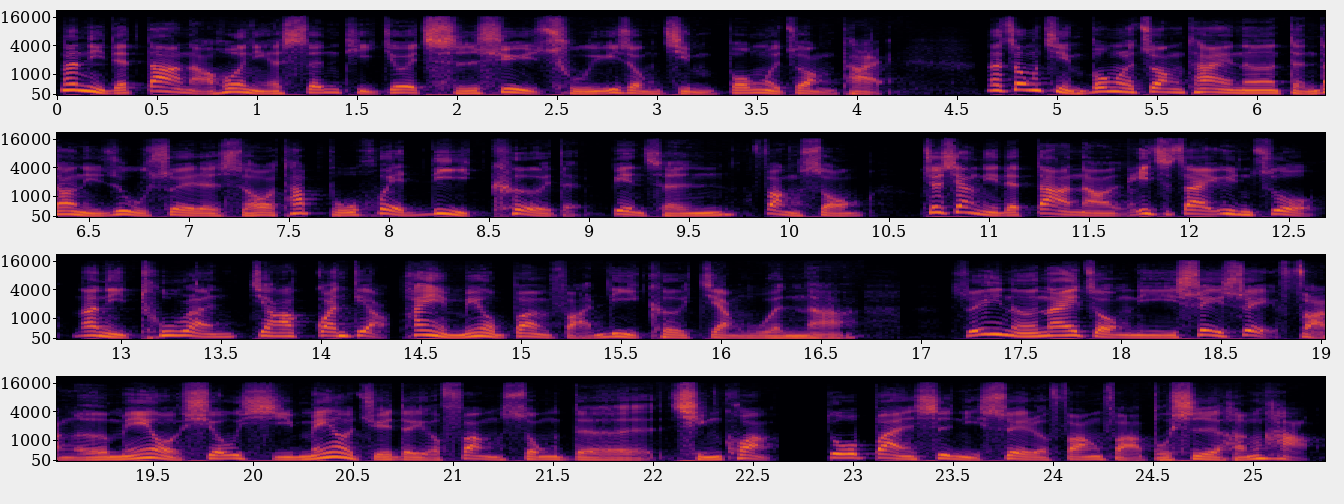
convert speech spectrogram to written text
那你的大脑或你的身体就会持续处于一种紧绷的状态。那这种紧绷的状态呢，等到你入睡的时候，它不会立刻的变成放松。就像你的大脑一直在运作，那你突然将它关掉，它也没有办法立刻降温啊。所以呢，那一种你睡睡反而没有休息，没有觉得有放松的情况，多半是你睡的方法不是很好。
